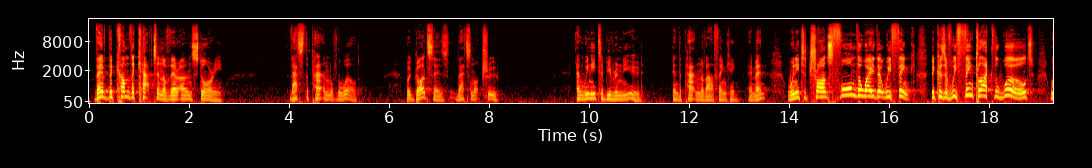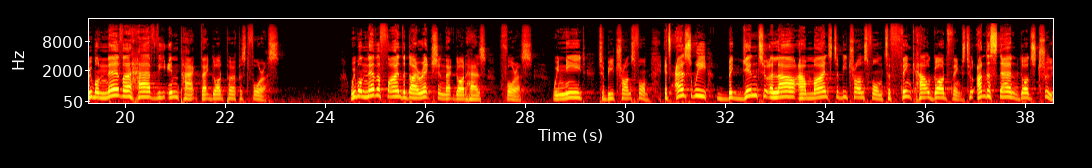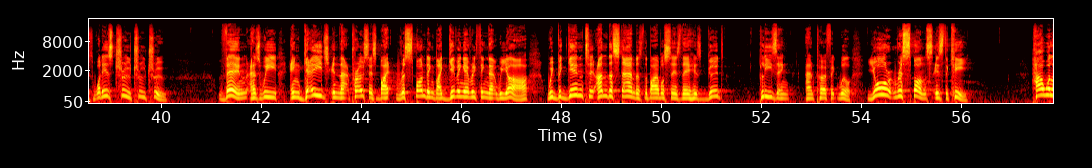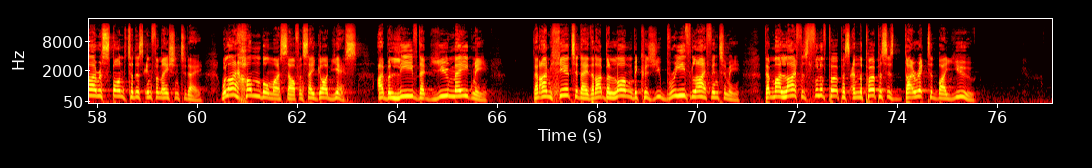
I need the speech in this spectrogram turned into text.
They've become the captain of their own story. That's the pattern of the world. But God says that's not true. And we need to be renewed in the pattern of our thinking. Amen? We need to transform the way that we think because if we think like the world, we will never have the impact that God purposed for us we will never find the direction that God has for us. We need to be transformed. It's as we begin to allow our minds to be transformed, to think how God thinks, to understand God's truth, what is true, true, true. Then, as we engage in that process by responding, by giving everything that we are, we begin to understand, as the Bible says there, His good, pleasing, and perfect will. Your response is the key. How will I respond to this information today? Will I humble myself and say, God, yes, I believe that you made me, that I'm here today, that I belong because you breathed life into me, that my life is full of purpose and the purpose is directed by you?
